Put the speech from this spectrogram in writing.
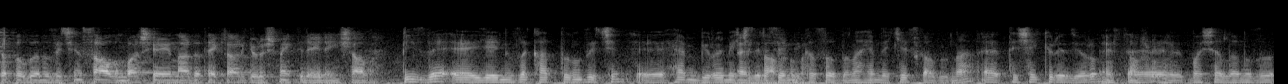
katıldığınız için. Sağ olun. Başka yayınlarda tekrar görüşmek dileğiyle inşallah. Biz de e, yayınınıza kattığınız için e, hem Büro Emekçileri. Sendikası adına hem de KESK adına e, teşekkür ediyorum. E, başarılarınızı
